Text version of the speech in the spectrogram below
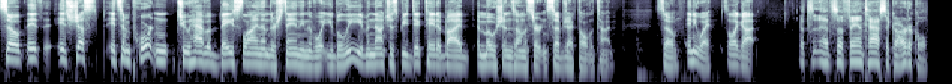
So it it's just it's important to have a baseline understanding of what you believe and not just be dictated by emotions on a certain subject all the time. So anyway, that's all I got. That's that's a fantastic article,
